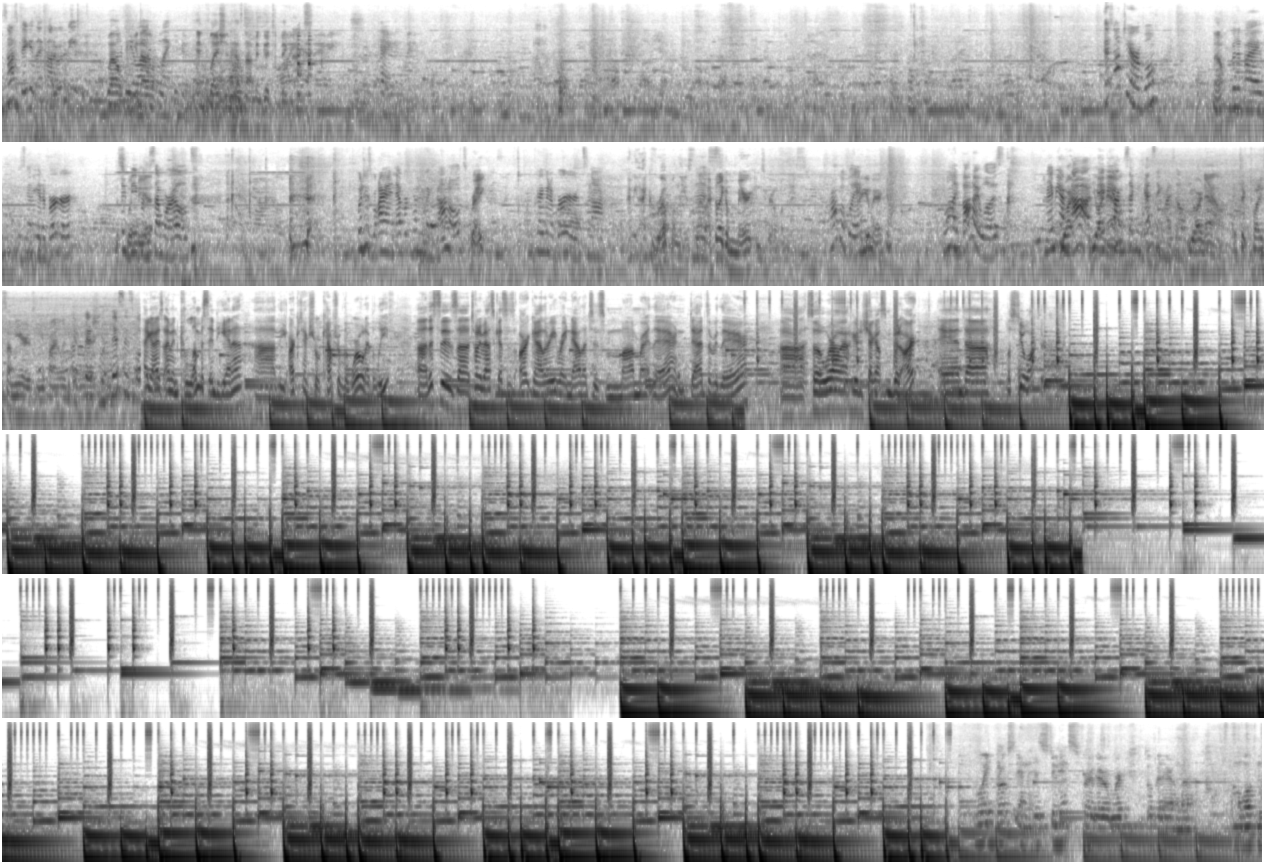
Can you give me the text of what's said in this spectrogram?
It's not as big as I thought it would be. Well, be you lot, know, like inflation has not been good to Big Macs. No, but if I was gonna get a burger, this it'd be be from it. somewhere else. Which is why I never come to McDonald's. Right? I'm craving a burger. It's not I mean, I grew up on these. Though. I feel like Americans grew up on these. probably. Are you American? Well, I thought I was. Maybe You I'm are- not. Maybe. I'm second guessing myself. You are now. It took 20 some years and you finally became American. Officially, this is what. Hi guys, I'm in Columbus, Indiana, uh, the architectural capital of the world, I believe. Uh, this is uh, Tony Vasquez's art gallery right now. That's his mom right there, and dad's over there. Uh, so we're all out here to check out some good art, and uh, let's do a walkthrough.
